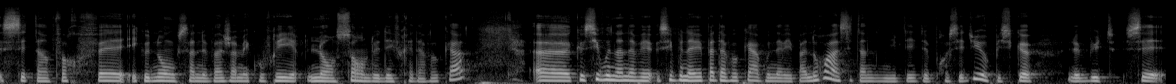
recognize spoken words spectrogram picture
c'est un forfait et que donc ça ne va jamais couvrir l'ensemble des frais d'avocat. Euh, que si vous n'avez pas d'avocat, vous n'avez pas droit à cette indemnité de procédure, puisque le but c'est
